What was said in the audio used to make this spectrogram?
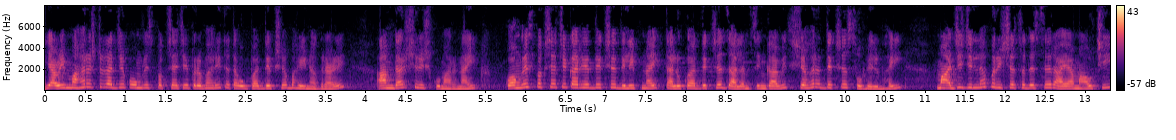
यावेळी महाराष्ट्र राज्य काँग्रेस पक्षाचे प्रभारी तथा उपाध्यक्ष भाई नगराळे आमदार शिरीष कुमार नाईक काँग्रेस पक्षाचे कार्याध्यक्ष दिलीप नाईक तालुका अध्यक्ष जालमसिंग गावित शहर अध्यक्ष सोहेल भाई माजी जिल्हा परिषद सदस्य राया मावची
